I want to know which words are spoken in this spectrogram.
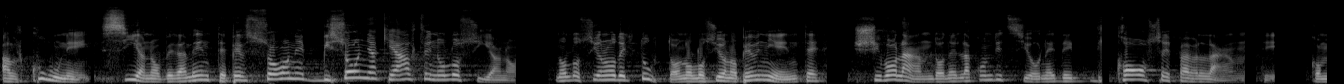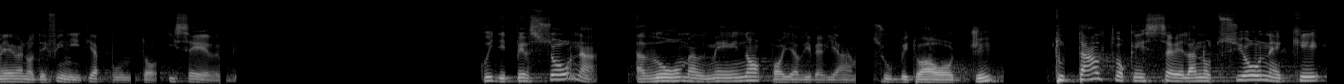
alcune siano veramente persone, bisogna che altre non lo siano, non lo siano del tutto, non lo siano per niente, scivolando nella condizione di cose parlanti, come erano definiti appunto i servi. Quindi persona a Roma almeno, poi arriviamo subito a oggi, tutt'altro che essere la nozione che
